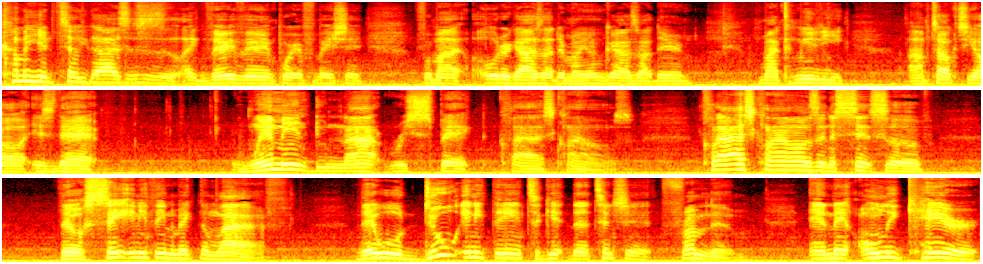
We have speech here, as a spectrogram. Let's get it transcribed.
coming here to tell you guys, this is like very, very important information for my older guys out there, my young guys out there, my community. I'm talking to y'all is that women do not respect class clowns. Class clowns in the sense of They'll say anything to make them laugh. They will do anything to get the attention from them. And they only care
